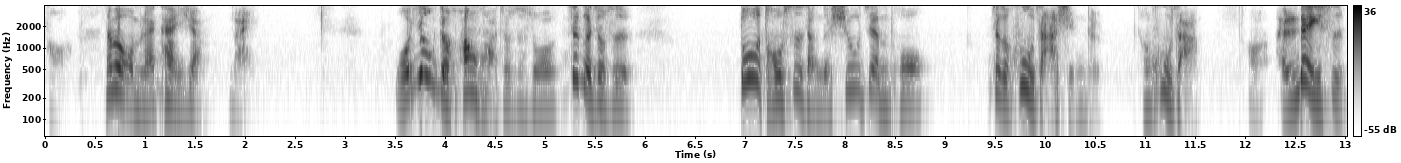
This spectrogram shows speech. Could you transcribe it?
好，那么我们来看一下，来，我用的方法就是说，这个就是多头市场的修正坡，这个复杂型的，很复杂啊，很类似，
